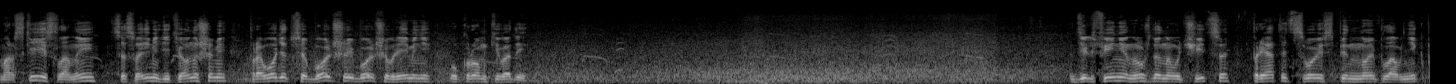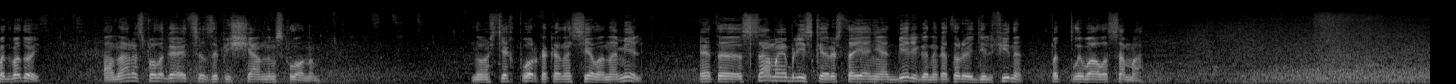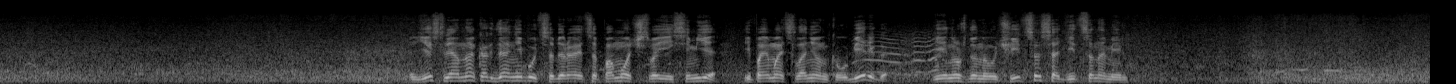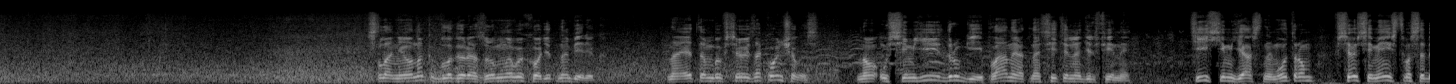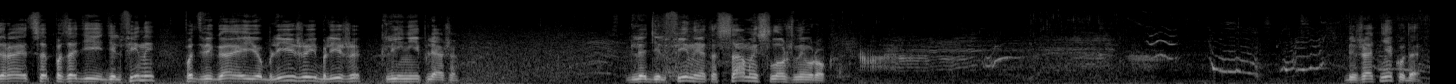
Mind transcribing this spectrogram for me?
Морские слоны со своими детенышами проводят все больше и больше времени у кромки воды. Дельфине нужно научиться прятать свой спинной плавник под водой. Она располагается за песчаным склоном. Но с тех пор, как она села на мель, это самое близкое расстояние от берега, на которое дельфина подплывала сама. Если она когда-нибудь собирается помочь своей семье и поймать слоненка у берега, ей нужно научиться садиться на мель. Слоненок благоразумно выходит на берег. На этом бы все и закончилось. Но у семьи другие планы относительно дельфины. Тихим ясным утром все семейство собирается позади дельфины, подвигая ее ближе и ближе к линии пляжа. Для дельфины это самый сложный урок. Бежать некуда.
